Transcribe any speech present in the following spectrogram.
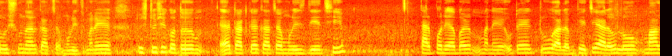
রসুন আর কাঁচামরিচ। মানে টুসটুসি কত টাটকা কাঁচামরিচ দিয়েছি। তারপরে আবার মানে ওটা একটু আর ভেজে আর হলো মাছ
